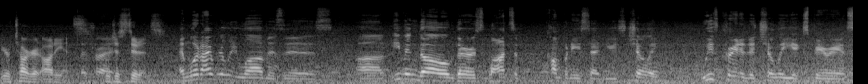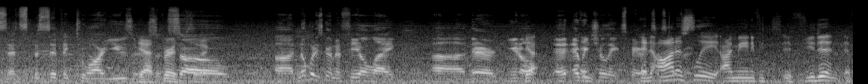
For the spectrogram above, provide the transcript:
your target audience, right. which is students. And what I really love is, is uh, even though there's lots of companies that use Chili, we've created a Chili experience that's specific to our users. Yeah, it's very so uh, nobody's going to feel like uh, they're, you know, Yeah. every And- Chili experience. And is different. honestly, I mean, if you, if you didn't if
